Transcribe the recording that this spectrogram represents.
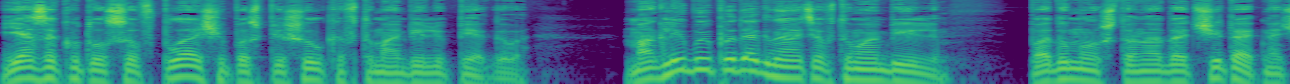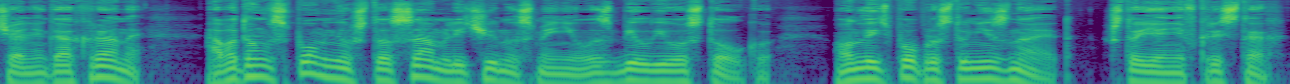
Я закутался в плащ и поспешил к автомобилю Пегова. Могли бы и подогнать автомобиль. Подумал, что надо отчитать начальника охраны, а потом вспомнил, что сам личину сменил и сбил его с толку. Он ведь попросту не знает, что я не в крестах.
